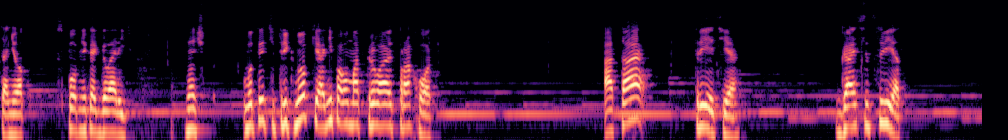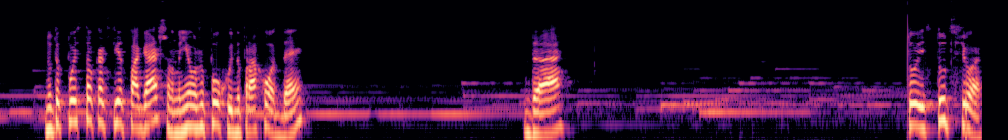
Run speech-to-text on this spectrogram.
Санек, вспомни, как говорить. Значит, вот эти три кнопки, они, по-моему, открывают проход. а та третья гасит свет. Ну так после того, как свет погашен, мне уже похуй на проход, да? Да. То есть тут все.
